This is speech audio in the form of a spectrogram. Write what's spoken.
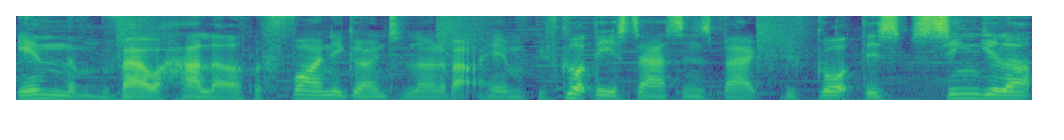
in Valhalla. We're finally going to learn about him. We've got the assassins back. We've got this singular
